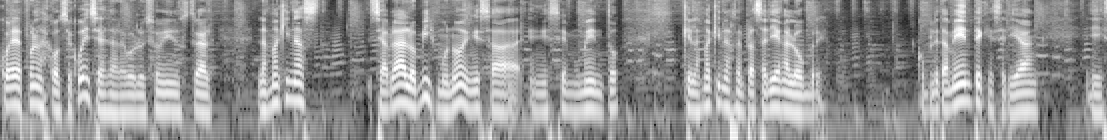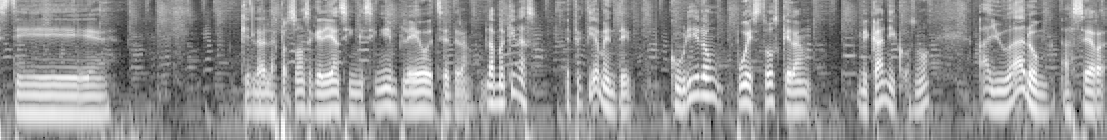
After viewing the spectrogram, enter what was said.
¿cuáles fueron las consecuencias de la revolución industrial? Las máquinas, se hablaba lo mismo, ¿no? En, esa, en ese momento, que las máquinas reemplazarían al hombre completamente, que serían este que las personas se quedarían sin, sin empleo, etc. Las máquinas efectivamente cubrieron puestos que eran mecánicos, ¿no? Ayudaron a hacer,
